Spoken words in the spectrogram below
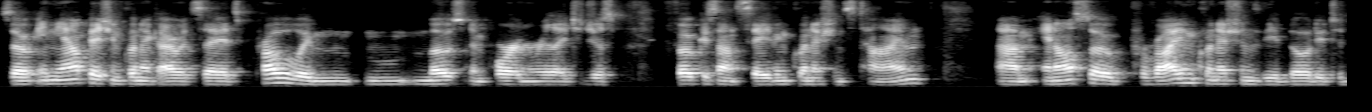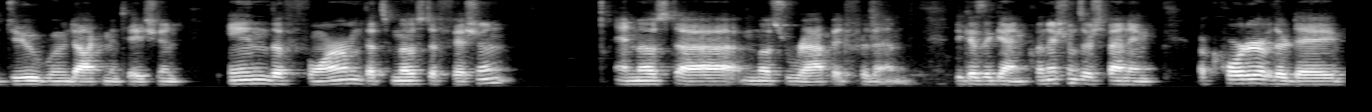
So, in the outpatient clinic, I would say it's probably m- most important, really, to just focus on saving clinicians time um, and also providing clinicians the ability to do wound documentation in the form that's most efficient and most uh, most rapid for them. Because again, clinicians are spending a quarter of their day,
